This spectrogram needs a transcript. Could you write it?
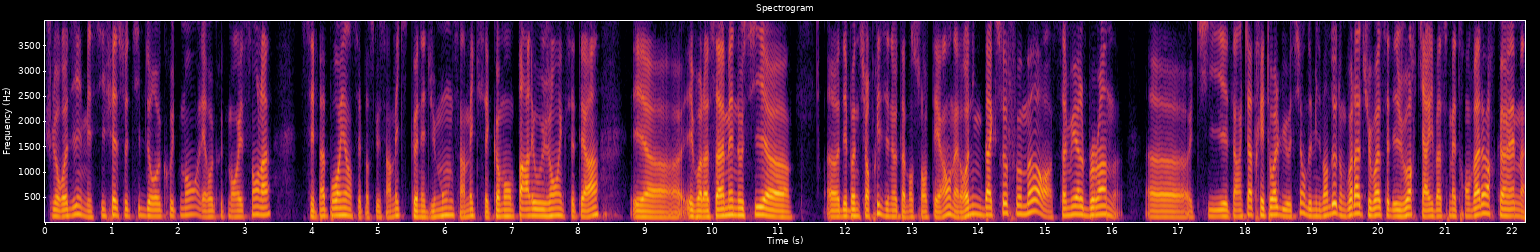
je le redis, mais s'il fait ce type de recrutement, les recrutements récents là, c'est pas pour rien. C'est parce que c'est un mec qui connaît du monde, c'est un mec qui sait comment parler aux gens, etc. Euh, et, voilà, ça amène aussi euh, euh, des bonnes surprises, et notamment sur le terrain. On a le running back sophomore, Samuel Brown, qui était un 4 étoiles lui aussi en 2022. Donc voilà, tu vois, c'est des joueurs qui arrivent à se mettre en valeur quand même.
